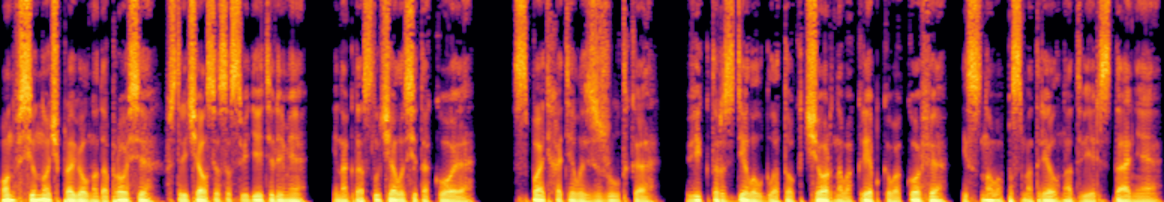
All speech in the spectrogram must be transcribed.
Он всю ночь провел на допросе, встречался со свидетелями. Иногда случалось и такое. Спать хотелось жутко. Виктор сделал глоток черного крепкого кофе и снова посмотрел на дверь здания.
